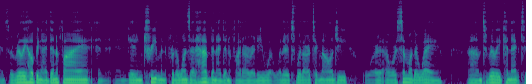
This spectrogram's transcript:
And so, really helping identify and and getting treatment for the ones that have been identified already, wh- whether it's with our technology or or some other way um, to really connect to,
